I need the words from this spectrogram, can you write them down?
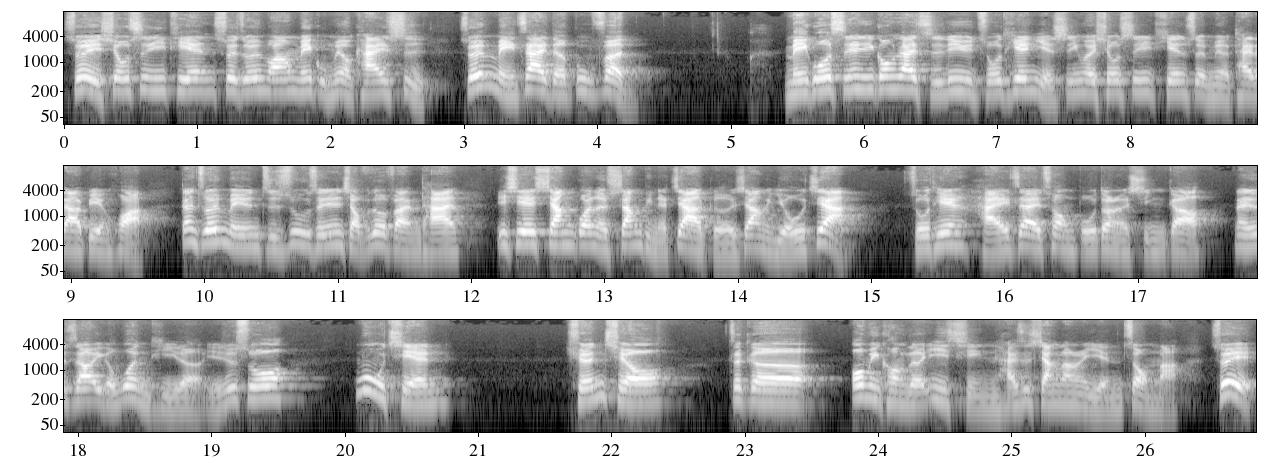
所以休市一天，所以昨天晚上美股没有开市，所以美债的部分，美国十年期公债殖利率昨天也是因为休市一天，所以没有太大变化。但昨天美元指数呈现小幅度反弹，一些相关的商品的价格，像油价，昨天还在创波段的新高，那你就知道一个问题了，也就是说，目前全球这个欧米孔的疫情还是相当的严重嘛。所以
